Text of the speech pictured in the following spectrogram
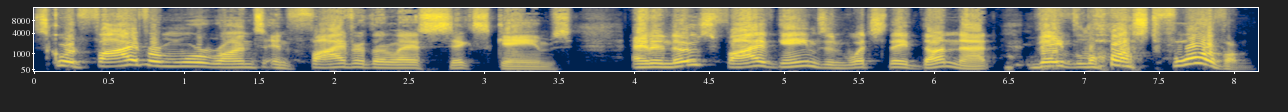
Scored five or more runs in five of their last six games. And in those five games in which they've done that, they've lost four of them.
